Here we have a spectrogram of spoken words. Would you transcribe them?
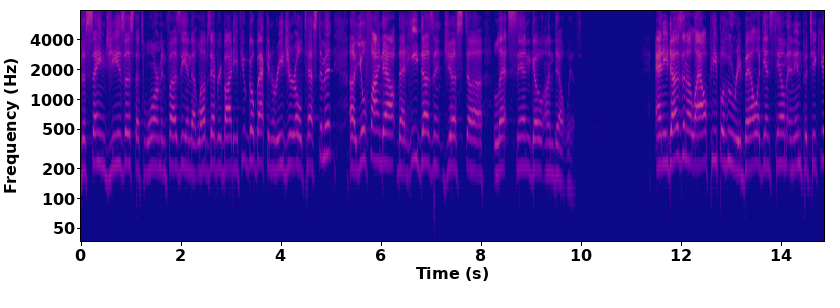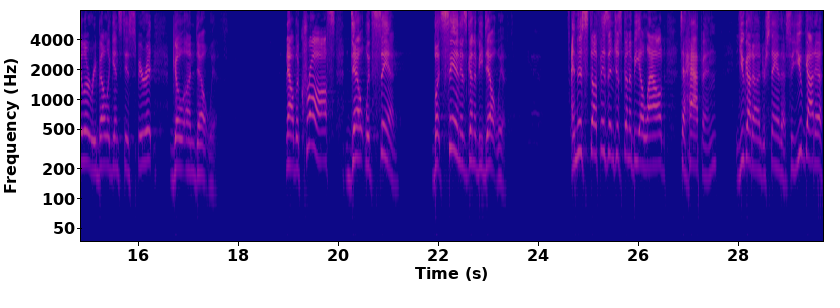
the same Jesus that's warm and fuzzy and that loves everybody, if you go back and read your Old Testament, uh, you'll find out that He doesn't just uh, let sin go undealt with. And He doesn't allow people who rebel against Him, and in particular, rebel against His Spirit, go undealt with. Now, the cross dealt with sin, but sin is going to be dealt with. And this stuff isn't just going to be allowed to happen. You got to understand that. So you've got to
